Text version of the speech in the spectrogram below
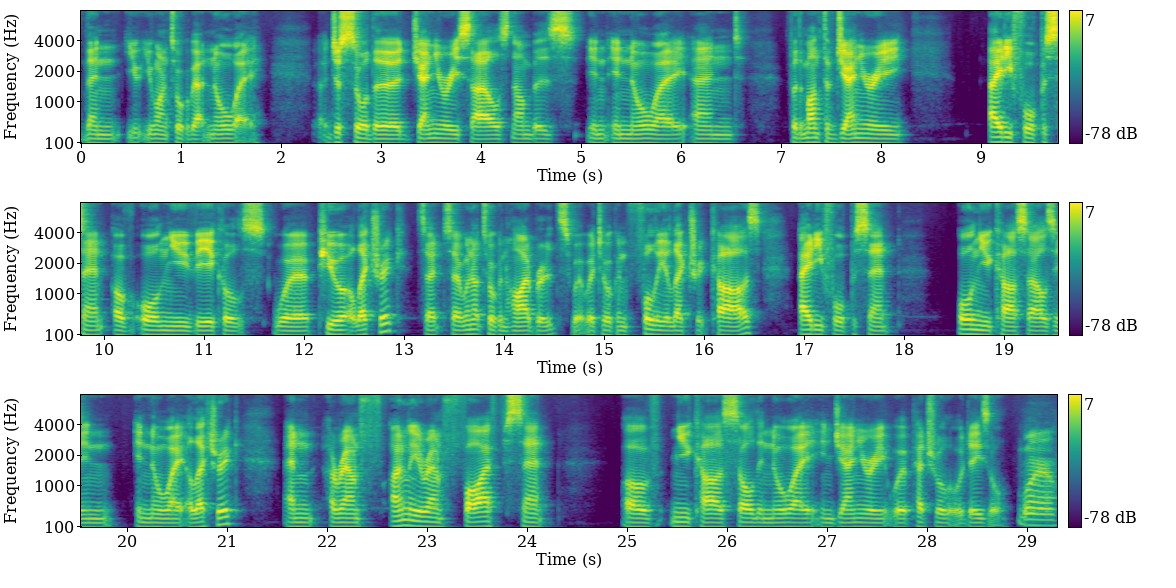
then you, you want to talk about Norway. I just saw the January sales numbers in in Norway, and for the month of January, 84% of all new vehicles were pure electric. So, so we're not talking hybrids, we're, we're talking fully electric cars. 84% all new car sales in, in Norway electric, and around only around 5% of new cars sold in Norway in January were petrol or diesel. Wow.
